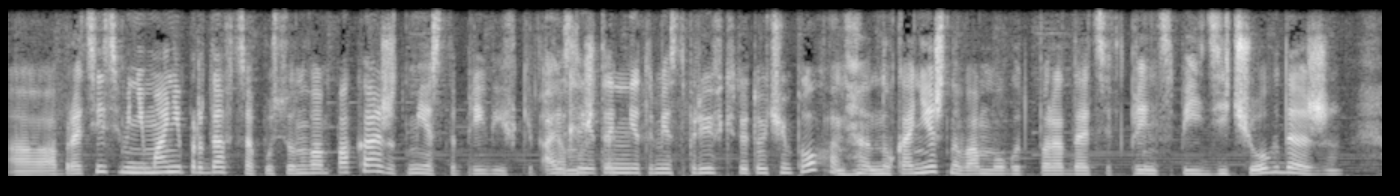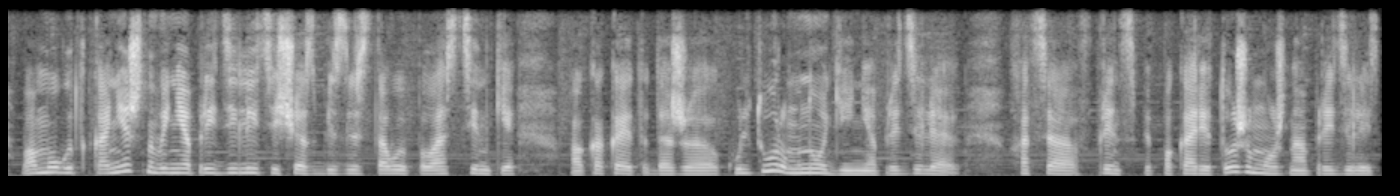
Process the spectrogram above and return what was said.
а, обратите внимание продавца, пусть он вам покажет место прививки. А если что... это нет места прививки, то это очень плохо? Ну, конечно, вам могут продать, в принципе, и дичок даже. Вам могут, конечно, вы не определите сейчас без листовой пластинки а какая-то даже культура, многие не определяют, хотя, в принципе, по коре тоже можно определить.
